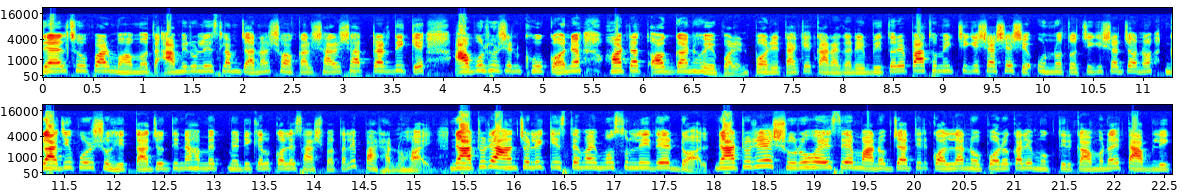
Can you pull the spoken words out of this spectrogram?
jail super Mohammad Amirul Islam জানান, সকাল সাড়ে সাতটার দিকে আবুল হোসেন খুকন হঠাৎ অজ্ঞান হয়ে পড়েন। পরে তাকে কারাগারের ভিতরে প্রাথমিক চিকিৎসা শেষে উন্নত চিকিৎসার জন্য গাজীপুর শহীদ তাজউদ্দিন আহমেদ মেডিকেল কলেজ হাসপাতালে পাঠানো হয়। নাটোরে আঞ্চলিক ইস্তেমায় মুসল্লিদের দল। নাটোরে শুরু হয়েছে মানব জাতির কল্যাণ ও পরকালে মুক্তির কামনায় তাবলিক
